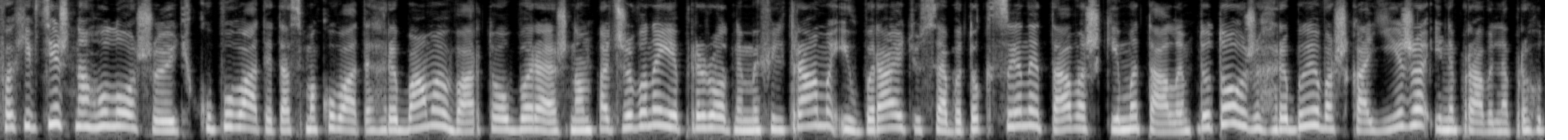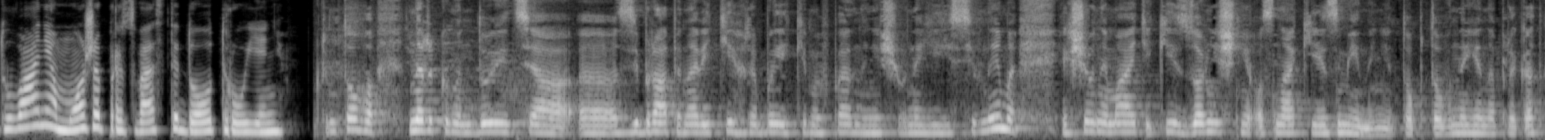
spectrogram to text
Фахівці ж наголошують, купувати та смакувати грибами варто обережно, адже вони є природними фільтрами і вбирають у себе токсини та важкі метали. До того ж, гриби важка їжа і неправильне приготування може призвести до отруєнь. Крім того, не рекомендується е, зібрати навіть ті гриби, які ми впевнені, що вони є їстівними, якщо вони мають якісь зовнішні ознаки змінені. Тобто вони є, наприклад,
